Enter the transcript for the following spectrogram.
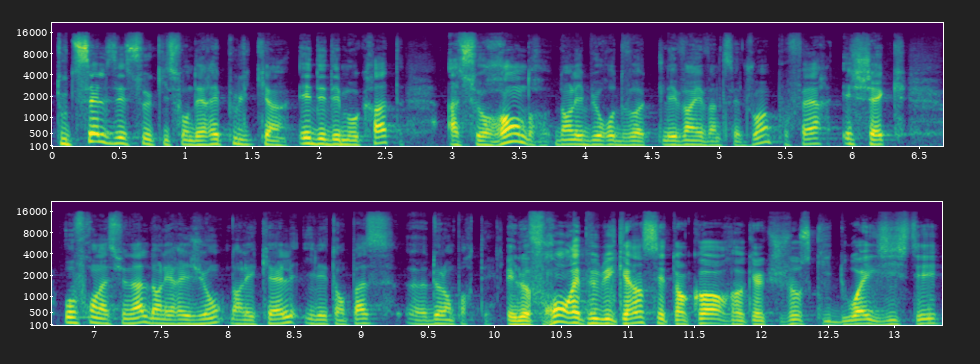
toutes celles et ceux qui sont des républicains et des démocrates à se rendre dans les bureaux de vote les 20 et 27 juin pour faire échec au Front National dans les régions dans lesquelles il est en passe euh, de l'emporter. Et le Front républicain, c'est encore quelque chose qui doit exister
